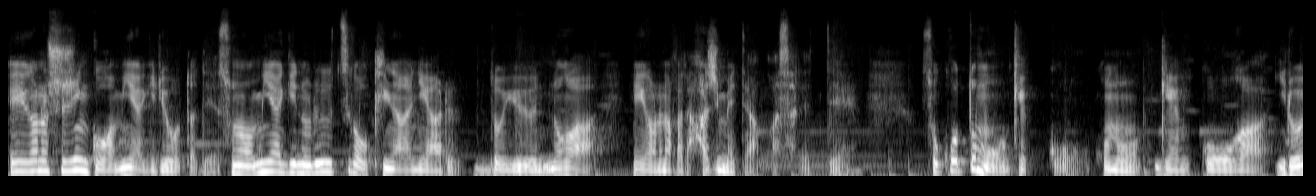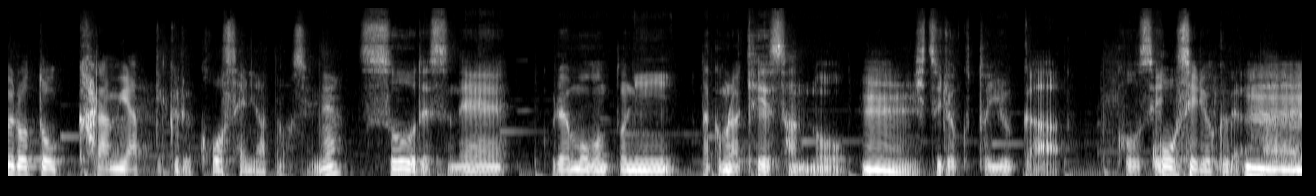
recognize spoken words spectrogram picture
映画の主人公が宮城亮太で、その宮城のルーツが沖縄にあるというのが映画の中で初めて明かされて、そことも結構この原稿がいろいろと絡み合ってくる構成になってますよね。そうですねこれはもう本当に中村圭さんのうん。出力というか構成力が。うはい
